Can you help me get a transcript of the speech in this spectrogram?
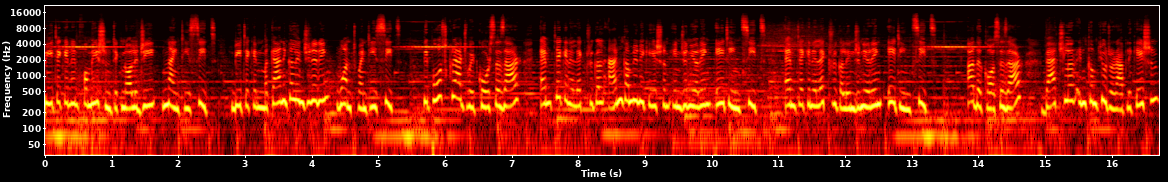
BTech in Information Technology 90 seats, BTech in Mechanical Engineering 120 seats. The postgraduate courses are MTech in Electrical and Communication Engineering 18 seats, MTech in Electrical Engineering 18 seats. Other courses are Bachelor in Computer Application,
